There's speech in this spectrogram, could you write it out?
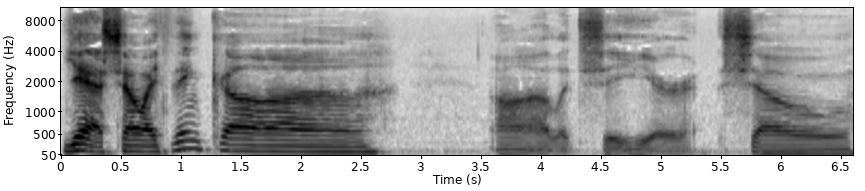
yeah so i think uh uh let's see here. So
